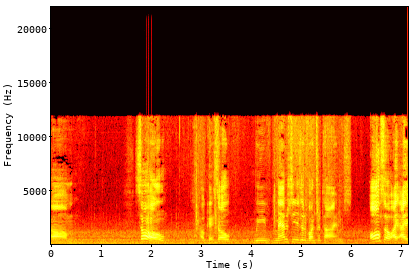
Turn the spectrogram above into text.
Um, so, okay, so we managed to use it a bunch of times. Also, I, I,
